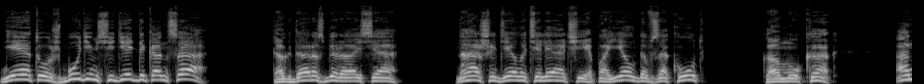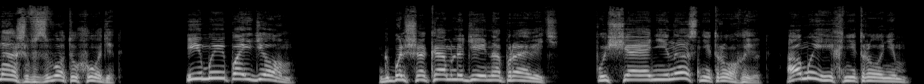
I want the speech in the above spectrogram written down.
Нет уж, будем сидеть до конца. Тогда разбирайся. Наше дело телячье, поел да в закут. Кому как, а наш взвод уходит. И мы пойдем. К большакам людей направить. Пущай они нас не трогают, а мы их не тронем.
